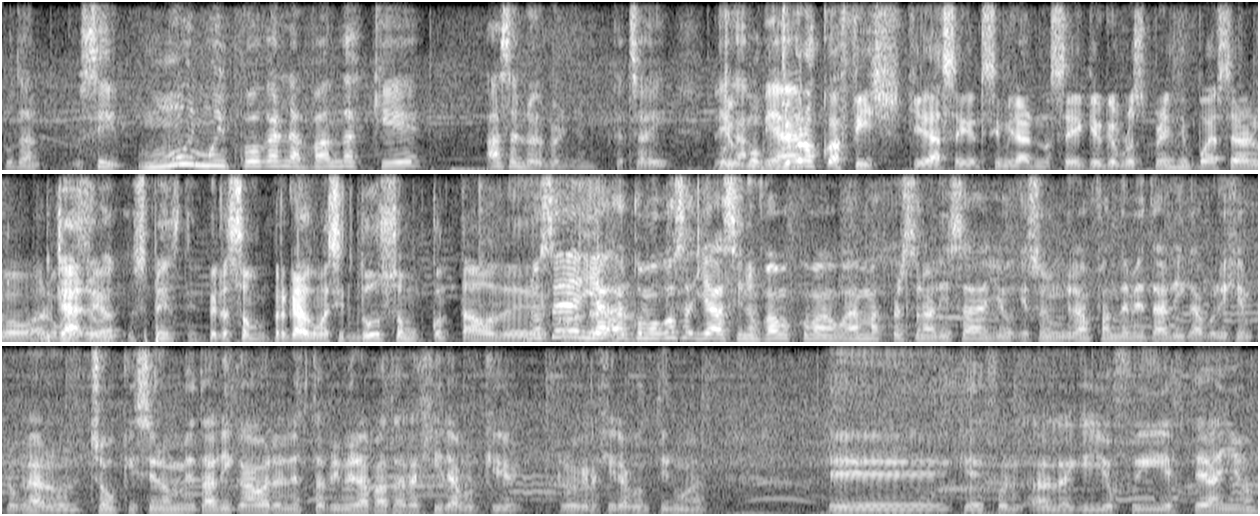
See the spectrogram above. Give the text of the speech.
Puta, sí, muy, muy pocas las bandas que hacen lo de Pearl Jam, ¿cachai? De Yo, cambiar. yo conozco a Fish, que hace similar. No sé, creo que Bruce Springsteen puede hacer algo, algo claro parecido. Springsteen Pero, son, pero claro, como decís tú, son contados de. No sé, ya, como cosas, ya, si nos vamos como a weas más personalizadas, yo que soy un gran fan de Metallica, por ejemplo, claro, el show que hicieron Metallica ahora en esta primera pata de la gira, porque creo que la gira continúa, eh, que fue a la que yo fui este año,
